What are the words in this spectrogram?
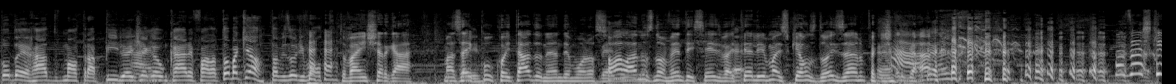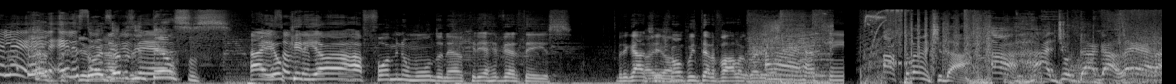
todo errado, maltrapilho. Aí Ai. chega um cara e fala: Toma aqui, ó, tua visão de volta. Tu vai enxergar. Mas aí, Aí. pô, coitado, né? Demorou só lá nos 96. Vai ter ali mais que uns dois anos É. pra enxergar. Mas acho que ele, ele, ele Dois anos intensos. Ah, eu queria a fome no mundo, né? Eu queria reverter isso. Obrigado, Aí, gente. ó. Vamos pro intervalo agora. Ai, Rafinha. Atlântida, a rádio da galera.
